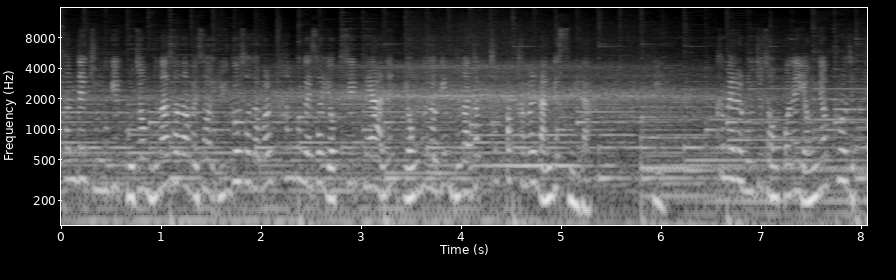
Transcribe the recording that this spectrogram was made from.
현대 중국이 고전 문화 산업에서 유교 서적을 한국에서 역수입해야 하는 영구적인 문화적 척박함을 남겼습니다. 2. 크메르 루즈 정권의 영양 프로젝트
